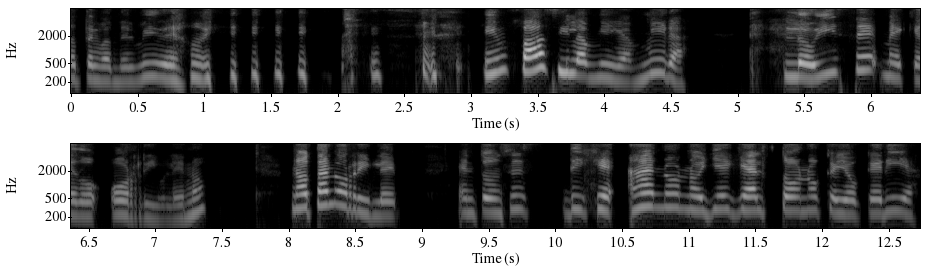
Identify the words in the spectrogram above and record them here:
Hasta te mandé el video. bien fácil, amiga. Mira, lo hice, me quedó horrible, ¿no? No tan horrible. Entonces dije, ah, no, no llegué al tono que yo quería.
